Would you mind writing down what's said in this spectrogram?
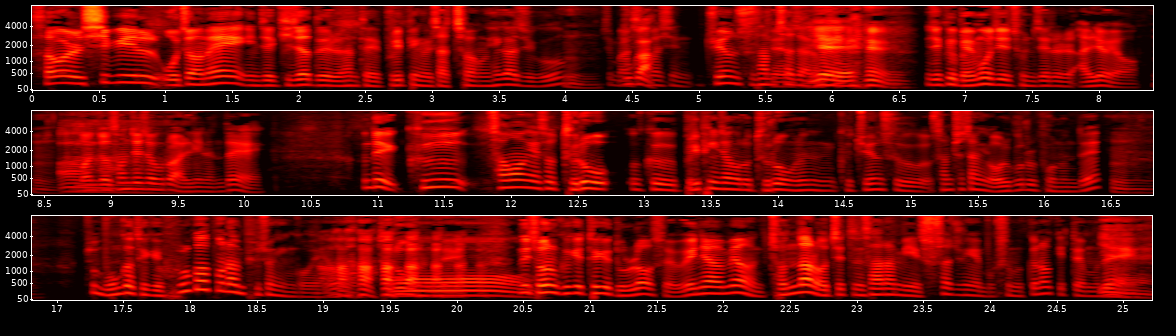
4월 10일 오전에 이제 기자들한테 브리핑을 자청해가지고 음. 지금 누가? 말씀하신 최윤수 3차장이 예. 이제 그 메모지의 존재를 알려요. 음. 아. 먼저 선제적으로 알리는데 근데 그 상황에서 들어 그 브리핑장으로 들어오는 그 최윤수 3차장의 얼굴을 보는데 음. 좀 뭔가 되게 홀가분한 표정인 거예요. 아. 들어오는데. 어. 근데 저는 그게 되게 놀라웠어요. 왜냐하면 전날 어쨌든 사람이 수사 중에 목숨을 끊었기 때문에 예.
